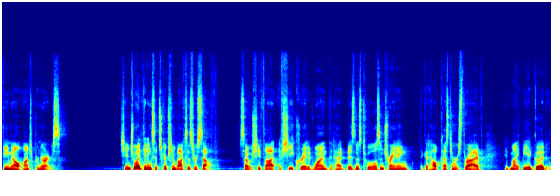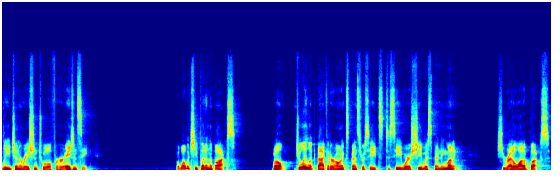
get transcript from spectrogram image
female entrepreneurs. She enjoyed getting subscription boxes herself, so she thought if she created one that had business tools and training that could help customers thrive, it might be a good lead generation tool for her agency. But what would she put in the box? Well, Julie looked back at her own expense receipts to see where she was spending money. She read a lot of books,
